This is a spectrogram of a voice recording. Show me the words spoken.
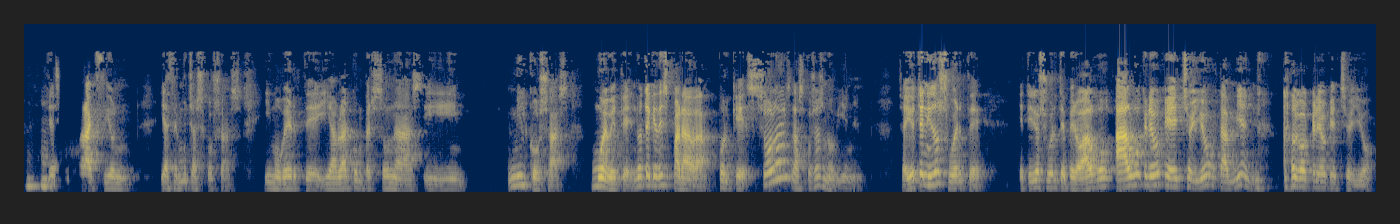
Tienes que tomar acción y hacer muchas cosas y moverte y hablar con personas y mil cosas. Muévete, no te quedes parada, porque solas las cosas no vienen. O sea, yo he tenido suerte, he tenido suerte, pero algo, algo creo que he hecho yo también. algo creo que he hecho yo.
